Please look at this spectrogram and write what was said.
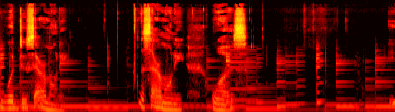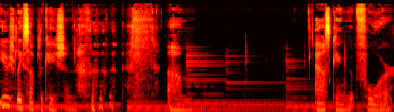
would do ceremony. The ceremony was usually supplication, um, asking for,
